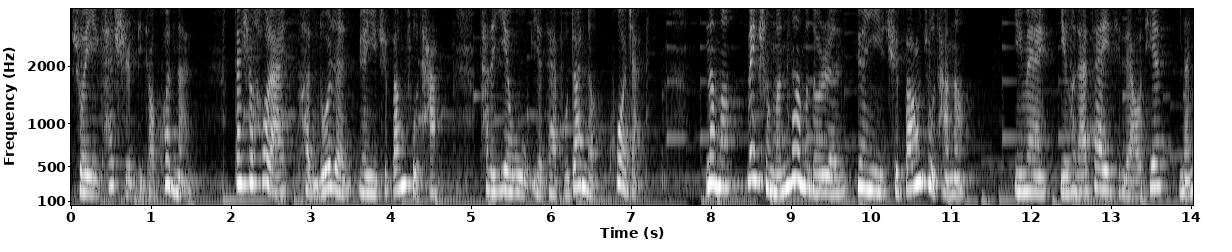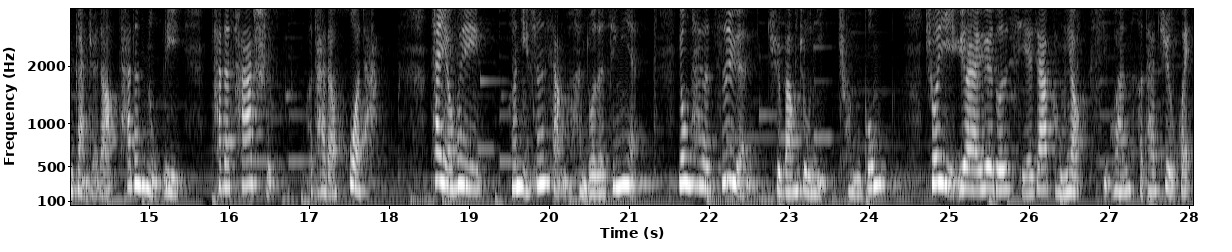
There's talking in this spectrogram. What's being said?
所以开始比较困难。但是后来很多人愿意去帮助他，他的业务也在不断的扩展。那么为什么那么多人愿意去帮助他呢？因为你和他在一起聊天，能感觉到他的努力。他的踏实和他的豁达，他也会和你分享很多的经验，用他的资源去帮助你成功。所以，越来越多的企业家朋友喜欢和他聚会，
